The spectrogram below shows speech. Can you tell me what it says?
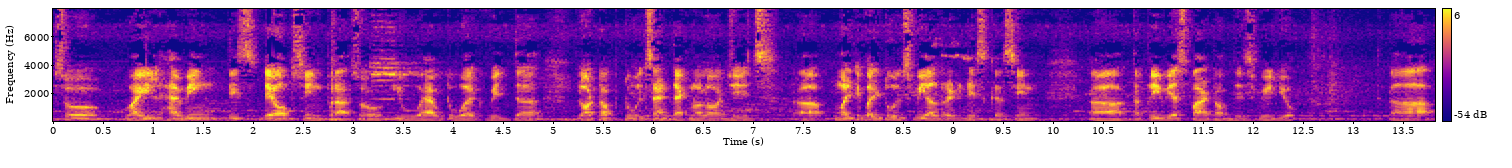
so while having this DevOps infra so you have to work with a lot of tools and technologies uh, multiple tools we already discussed in uh, the previous part of this video. Uh,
